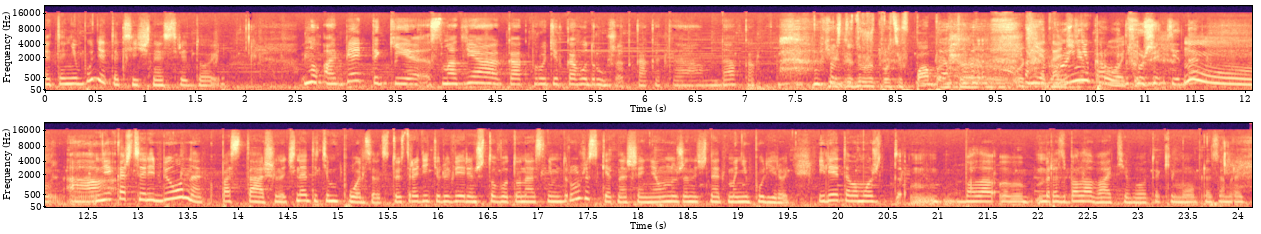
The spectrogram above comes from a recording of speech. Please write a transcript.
Это не будет токсичной средой? Ну, опять-таки, смотря как против кого дружат, как это, да, как... Если дружат против папы, это очень Нет, они не против. Дружите, ну, а... мне кажется, ребенок постарше начинает этим пользоваться. То есть родитель уверен, что вот у нас с ним дружеские отношения, он уже начинает манипулировать. Или этого может бала... Э, разбаловать его таким образом родитель.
